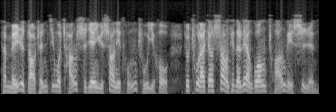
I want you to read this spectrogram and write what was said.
他每日早晨经过长时间与上帝同处以后，就出来将上天的亮光传给世人。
